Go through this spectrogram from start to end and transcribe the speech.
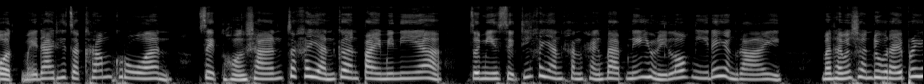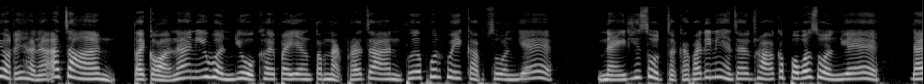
อดไม่ได้ที่จะคร่ำครวญสิทธิ์ของฉันจะขยันเกินไปไหมเนี่ย จะมีสิทธิ์ที่ขยันขันแข็งแบบนี้อยู่ในโลกนี้ได้อย่างไร มันทำให้ฉันดูไร้ประโยชน์ในฐานะอาจารย์ แต่ก่อนหน้านี้เหวินอยู่เคยไปยังตำหนักพระจันทร์เพื่อพูดคุยกับส่วนเย่ ในที่สุดจักรพรรดินียนจันทราก็พบว่าส่วนเย่ได้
